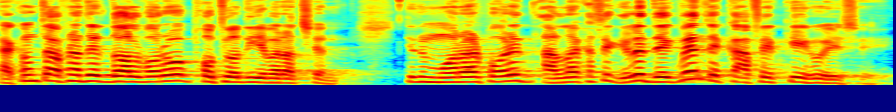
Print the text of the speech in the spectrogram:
এখন তো আপনাদের দল বড়, ফতুয়া দিয়ে বেড়াচ্ছেন। কিন্তু মরার পরে আল্লাহর কাছে গেলে দেখবেন যে কাফের কে হয়েছে।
